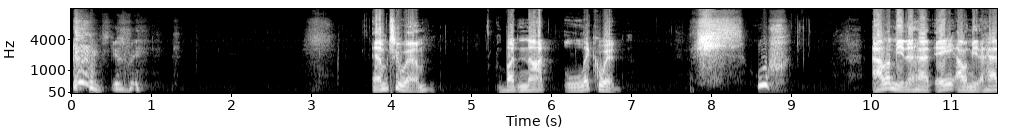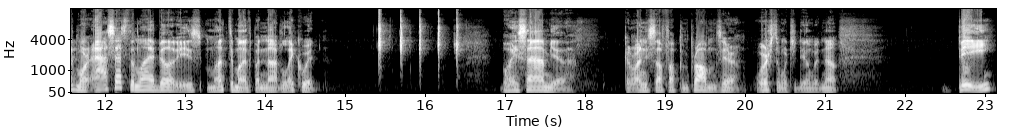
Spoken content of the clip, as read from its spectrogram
Excuse me. M2M, but not liquid. Oof. Alameda had a Alameda had more assets than liabilities month to month, but not liquid. Boy, Sam, you gonna run yourself up in problems here. Worse than what you're dealing with now. B,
